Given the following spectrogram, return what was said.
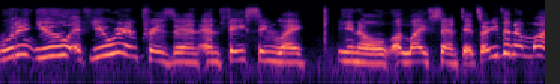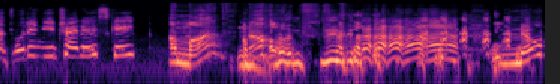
Wouldn't you, if you were in prison and facing like you know a life sentence or even a month, wouldn't you try to escape? A month? No. nope.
